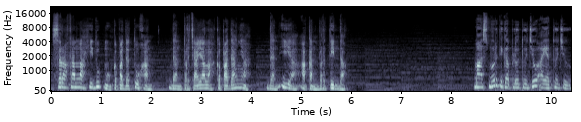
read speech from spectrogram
serahkanlah hidupmu kepada Tuhan dan percayalah kepadanya, dan ia akan bertindak. Mazmur 37 ayat 7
